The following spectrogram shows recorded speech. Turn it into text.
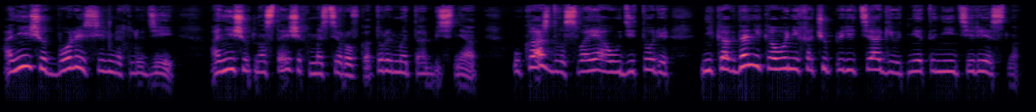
Они ищут более сильных людей. Они ищут настоящих мастеров, которые это объяснят. У каждого своя аудитория. Никогда никого не хочу перетягивать, мне это не интересно.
